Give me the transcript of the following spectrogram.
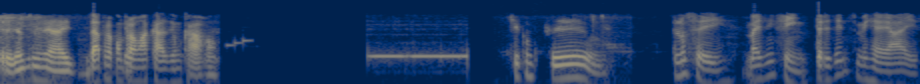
300 mil reais. Dá para comprar uma casa e um carro. Que aconteceu? Eu não sei. Mas enfim, 300 mil reais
